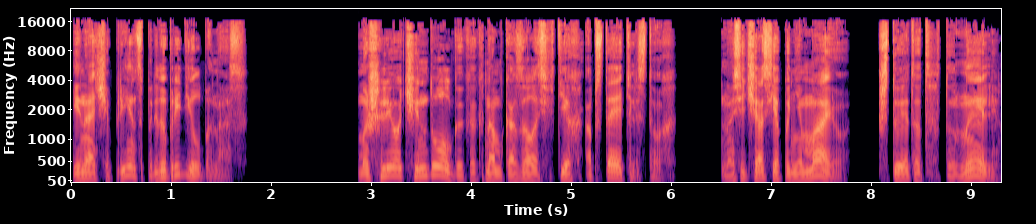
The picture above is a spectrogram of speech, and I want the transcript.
иначе принц предупредил бы нас. Мы шли очень долго, как нам казалось в тех обстоятельствах, но сейчас я понимаю, что этот туннель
